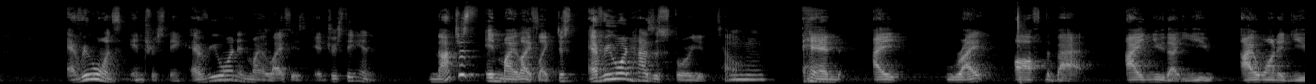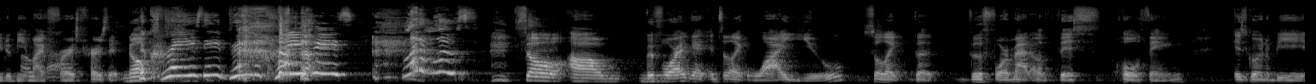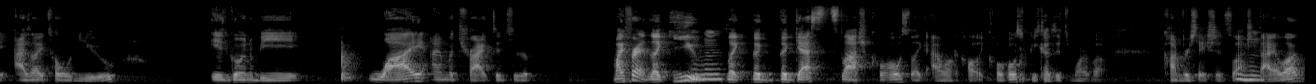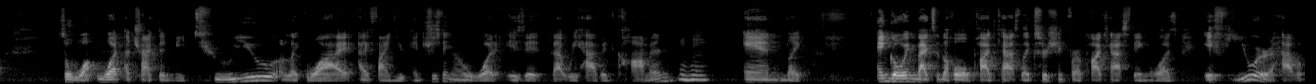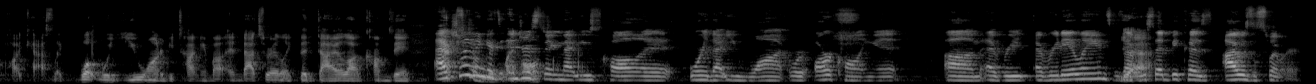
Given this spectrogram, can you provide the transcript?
everyone's interesting. Everyone in my life is interesting, and not just in my life. Like just everyone has a story to tell. Mhm. And I, right off the bat, I knew that you. I wanted you to be Oh, my God. first person. No, The crazy, bring the crazies. Let them loose. so um before i get into like why you so like the the format of this whole thing is going to be as i told you is going to be why i'm attracted to the my friend like you Mhm. like the the guest slash co-host like i want to call it co-host because it's more of a conversation slash Mhm. dialogue so what what attracted me to you or like why i find you interesting or what is it that we have in common Mhm. and like and going back to the whole podcast like searching for a podcast thing was if you were to have a podcast like what would you want to be talking about and that's where like the dialogue comes in I actually Actually, think it's interesting that you call it, or that you want, or are calling it, um, every everyday lanes. Is that what you said? Because I was a swimmer,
